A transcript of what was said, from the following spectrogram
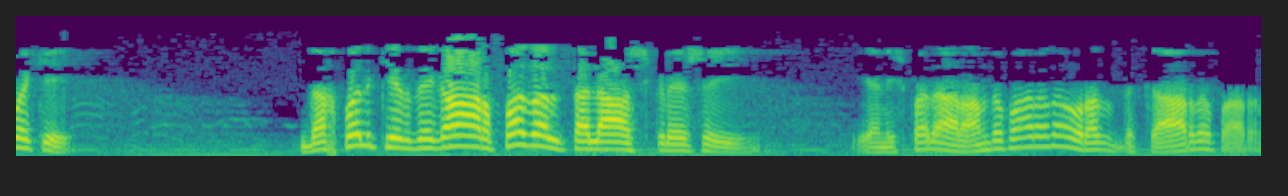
پکې د خپل کردگار فضل تلاش کړی شي یعنی شپه د آرام د پاره ده او ورځ د کار د پاره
